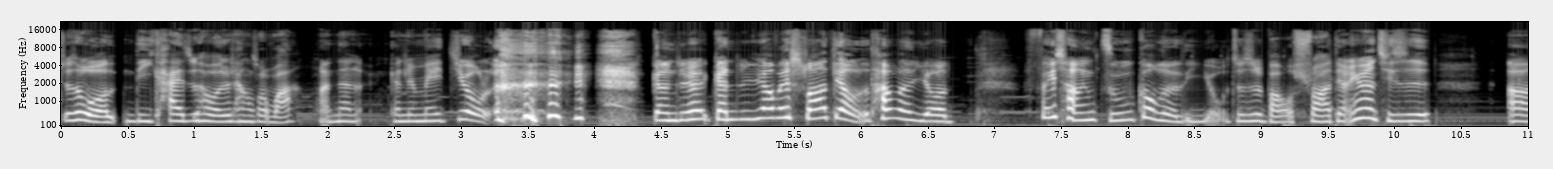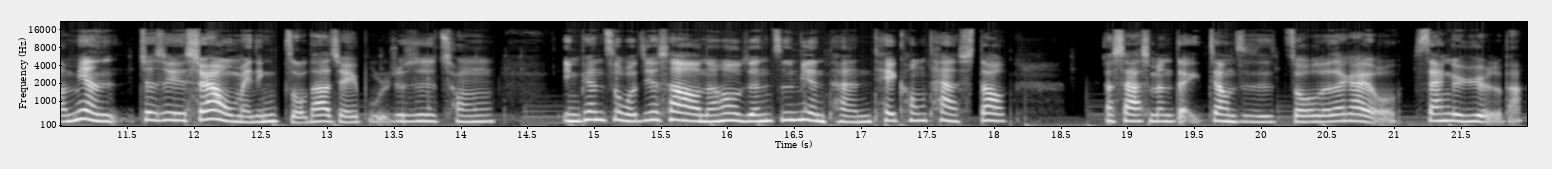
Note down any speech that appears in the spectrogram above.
就是我离开之后，我就想说，哇，完蛋了，感觉没救了，感觉感觉要被刷掉了。他们有非常足够的理由，就是把我刷掉，因为其实。呃，面就是虽然我们已经走到这一步了，就是从影片自我介绍，然后人资面谈，take home test 到 assessment day 这样子走了大概有三个月了吧。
